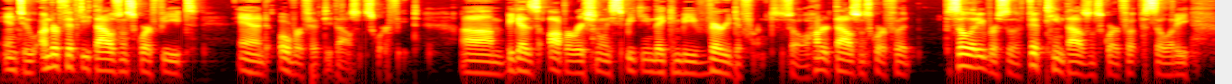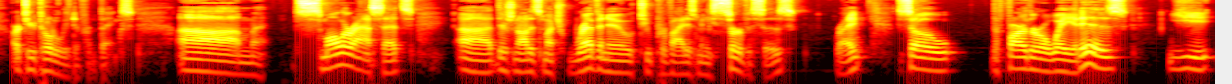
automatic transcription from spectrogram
into under 50,000 square feet and over 50,000 square feet. Um, because operationally speaking, they can be very different. So, a 100,000 square foot facility versus a 15,000 square foot facility are two totally different things. Um, smaller assets, uh, there's not as much revenue to provide as many services, right? So the farther away it is, you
